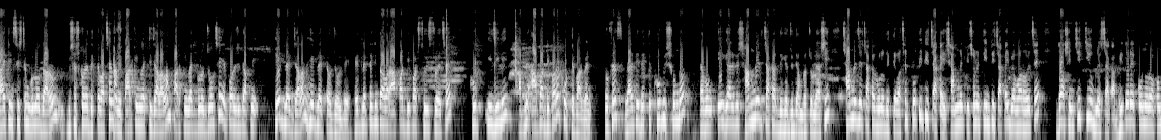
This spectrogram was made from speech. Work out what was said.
লাইটিং সিস্টেমগুলো দারুণ। বিশেষ করে দেখতে পাচ্ছেন, আমি পার্কিং লাইটটি জ্বালালাম পার্কিং লাইটগুলো জ্বলছে। এরপরে যদি আপনি হেডলাইট জ্বালান হেডলাইটটাও জ্বলবে। হেডলাইটটা কিন্তু আবার আপার ডিপার সুইচ রয়েছে। খুব ইজিলি আপনি আপার ডিপারও করতে পারবেন। তো ফ্রেন্ডস গাড়িটি দেখতে খুবই সুন্দর এবং এই গাড়িটির সামনের চাকার দিকে যদি আমরা চলে আসি, সামনে যে চাকাগুলো দেখতে পাচ্ছেন, প্রতিটি চাকাই, সামনে পিছনে তিনটি চাকাই ব্যবহার হয়েছে, দশ ইঞ্চি টিউবলেস চাকা। ভিতরে কোনো রকম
